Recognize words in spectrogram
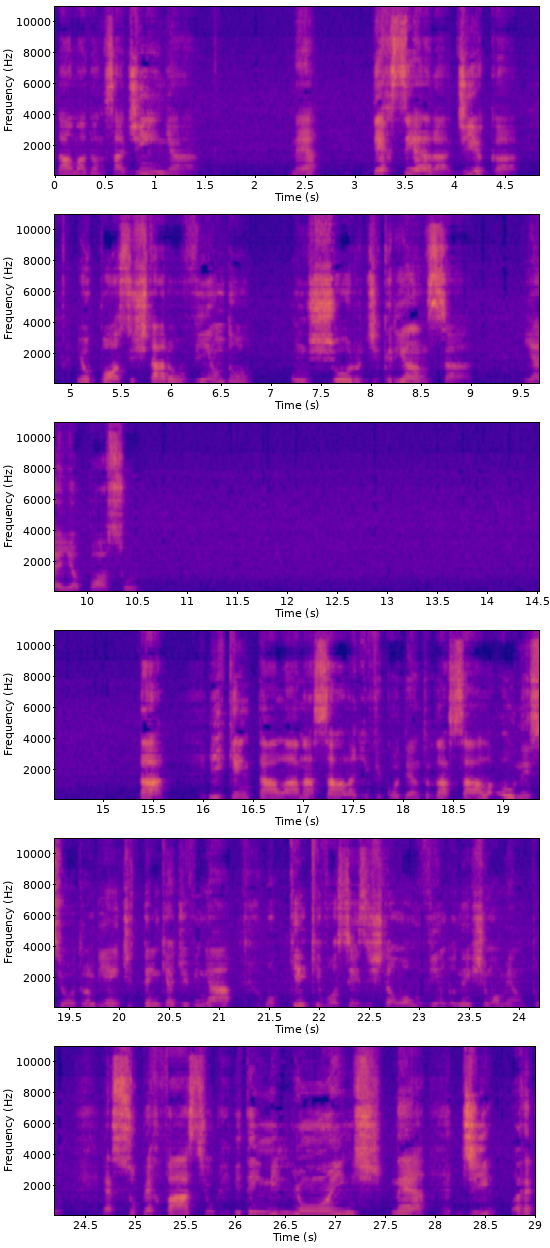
dar uma dançadinha, né? Terceira dica, eu posso estar ouvindo um choro de criança e aí eu posso tá? E quem tá lá na sala, que ficou dentro da sala ou nesse outro ambiente, tem que adivinhar o que que vocês estão ouvindo neste momento é super fácil e tem milhões né, de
